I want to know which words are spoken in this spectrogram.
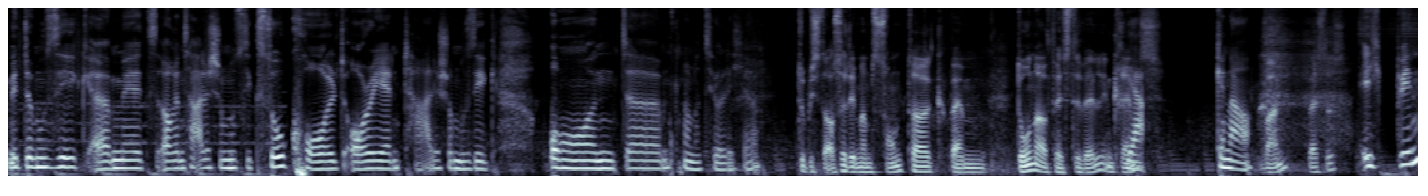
mit der Musik, äh, mit orientalischer Musik, so-called orientalischer Musik. Und äh, genau, natürlich, ja. Du bist außerdem am Sonntag beim Donaufestival in Krems. Genau. Wann? Weißt du es? Ich bin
